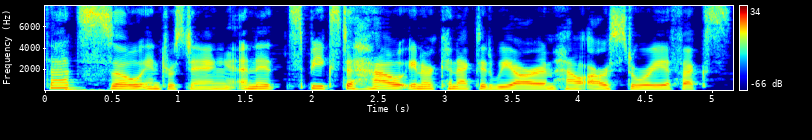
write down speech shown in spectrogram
That's so interesting. And it speaks to how interconnected we are and how our story affects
